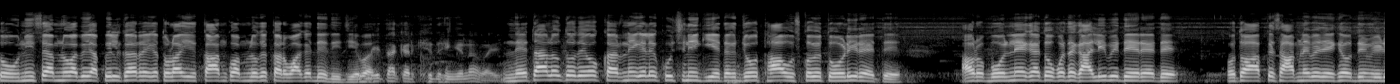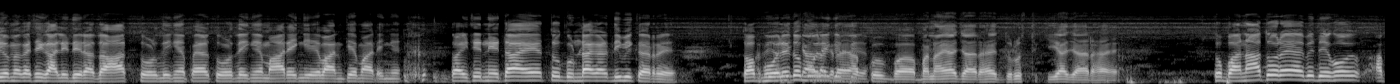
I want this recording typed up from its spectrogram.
तो उन्हीं से हम लोग अभी अपील कर रहे हैं कि थोड़ा ये काम को हम लोग करवा के दे दीजिए बस। नेता करके देंगे ना भाई। नेता लोग तो देखो करने के लिए कुछ नहीं किए थे जो था उसको भी तोड़ ही रहे थे। और बोलने गए तो ऊपर से गाली भी दे रहे थे। वो तो आपके सामने भी देखे उस दिन वीडियो में कैसे गाली दे रहा था हाथ तोड़ देंगे पैर तोड़ देंगे मारेंगे बाँध के मारेंगे। तो ऐसे नेता है तो गुंडागर्दी भी कर रहे हैं। तो आप बोले तो बोले कि आपको बनाया जा रहा है दुरुस्त किया जा रहा है? तो बना तो रहे अभी देखो अब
